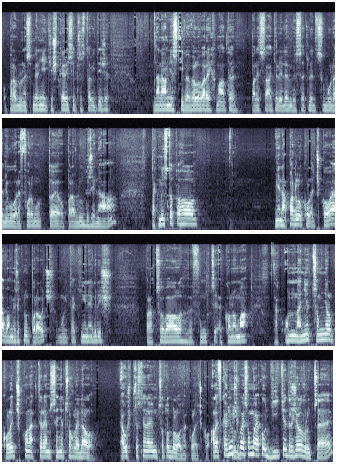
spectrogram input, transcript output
opravdu nesmírně těžké, když si představíte, že na náměstí ve Velvarech máte 50 lidem vysvětlit svou daňovou reformu, to je opravdu dřina. Tak místo toho mě napadlo kolečko, já vám řeknu proč. Můj tatínek, když pracoval ve funkci ekonoma, tak on na něco měl kolečko, na kterém se něco hledalo. Já už přesně nevím, co to bylo za kolečko, ale v každém hmm. případě jsem ho jako dítě držel v ruce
